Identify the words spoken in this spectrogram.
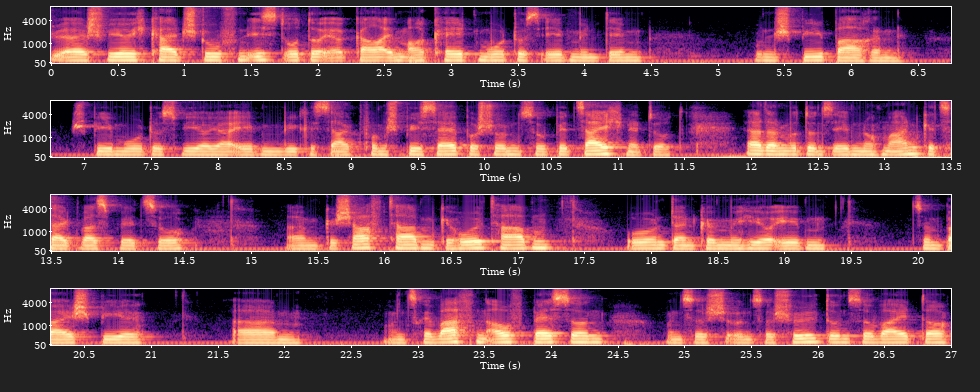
äh, Schwierigkeitsstufen ist oder gar im Arcade-Modus eben in dem unspielbaren Spielmodus, wie er ja eben, wie gesagt, vom Spiel selber schon so bezeichnet wird. Ja, dann wird uns eben nochmal angezeigt, was wir jetzt so ähm, geschafft haben, geholt haben. Und dann können wir hier eben zum Beispiel ähm, unsere Waffen aufbessern, unser, unser Schild und so weiter.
